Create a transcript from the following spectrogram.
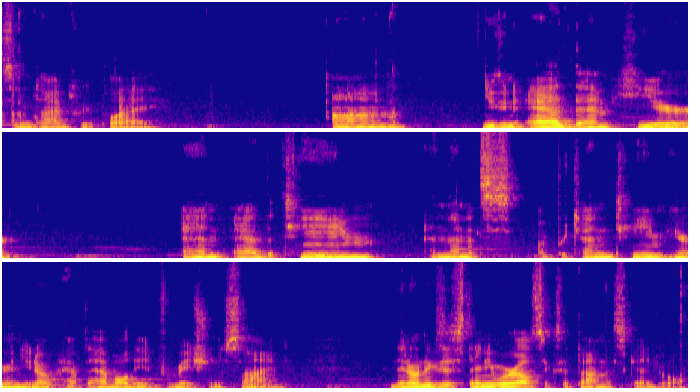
sometimes we play, um, you can add them here and add the team, and then it's a pretend team here, and you don't have to have all the information assigned. And they don't exist anywhere else except on the schedule.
